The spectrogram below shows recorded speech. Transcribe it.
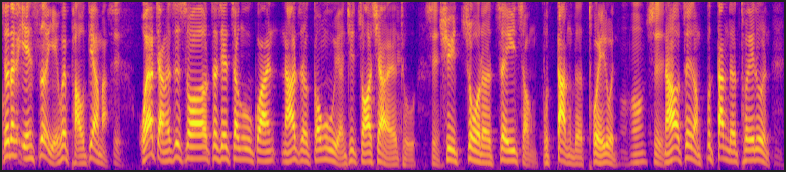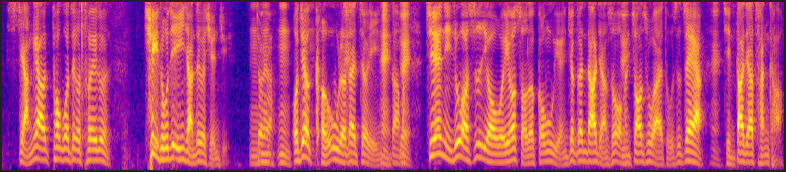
就那个颜色也会跑掉嘛。是，我要讲的是说，这些政务官拿着公务员去抓下来的图，是去做了这一种不当的推论。哦，是。然后这种不当的推论，想要透过这个推论，企图去影响这个选举。对啊，嗯，我觉得可恶的在这里，你知道吗？今天你如果是有为有守的公务员，就跟大家讲说，我们抓出来的图是这样，请大家参考。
